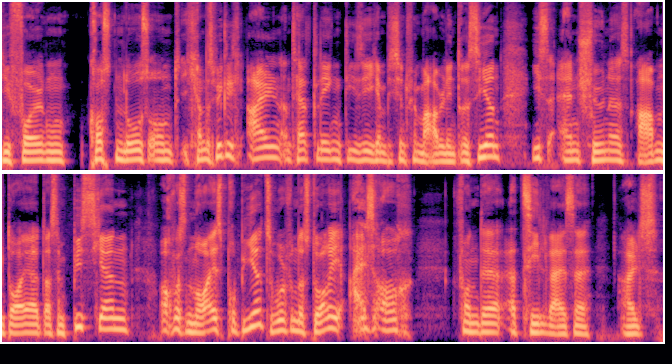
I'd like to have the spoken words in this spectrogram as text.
die Folgen kostenlos und ich kann das wirklich allen ans Herz legen, die sich ein bisschen für Marvel interessieren. Ist ein schönes Abenteuer, das ein bisschen auch was Neues probiert, sowohl von der Story als auch von der Erzählweise als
